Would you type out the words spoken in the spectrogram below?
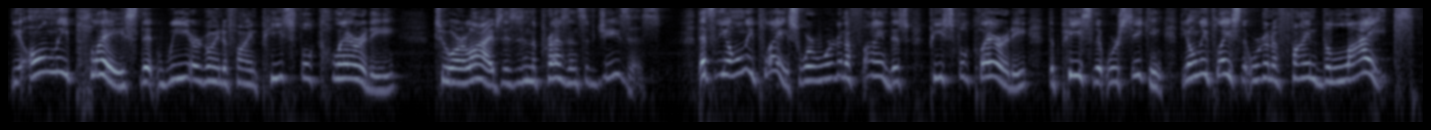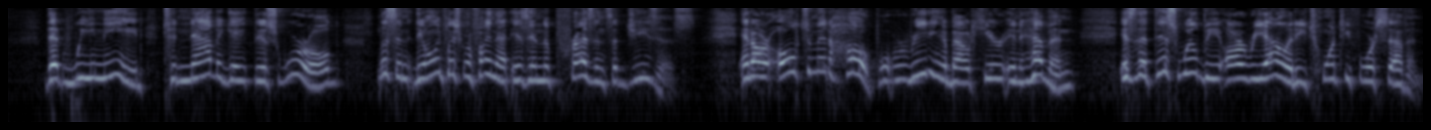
the only place that we are going to find peaceful clarity to our lives is in the presence of Jesus. That's the only place where we're going to find this peaceful clarity, the peace that we're seeking. The only place that we're going to find the light that we need to navigate this world. Listen, the only place we're going to find that is in the presence of Jesus. And our ultimate hope, what we're reading about here in heaven, is that this will be our reality 24 7.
